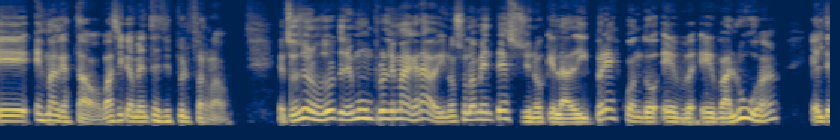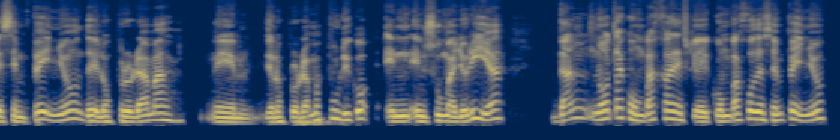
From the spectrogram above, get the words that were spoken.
eh, es malgastado, básicamente es despilfarrado. Entonces nosotros tenemos un problema grave y no solamente eso, sino que la DIPRES cuando ev- evalúa el desempeño de los programas, eh, de los programas públicos, en su mayoría dan nota con, baja de- eh, con bajo desempeño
